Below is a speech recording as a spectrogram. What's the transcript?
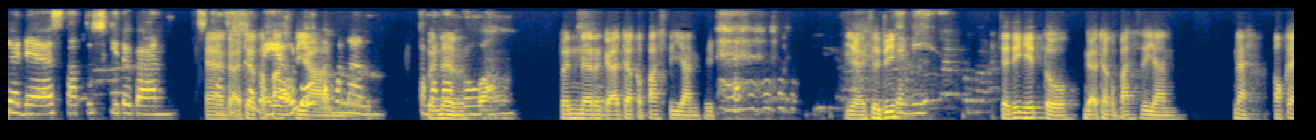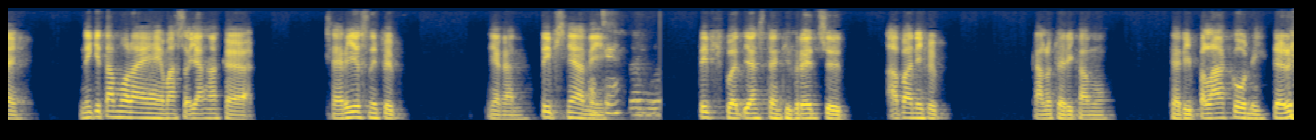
gak ada status gitu kan Ya, nggak ada mah ya udah kepastian. temenan temenan Bener. doang Bener nggak ada kepastian. Fik. Ya jadi jadi Jadi gitu, nggak ada kepastian. Nah, oke. Ini kita mulai masuk yang agak serius nih, Bib. Ya kan? Tipsnya nih. Tips buat yang sedang di friendzone. Apa nih, Bib? Kalau dari kamu. Dari pelaku nih. Dari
